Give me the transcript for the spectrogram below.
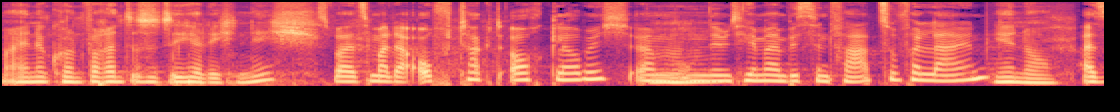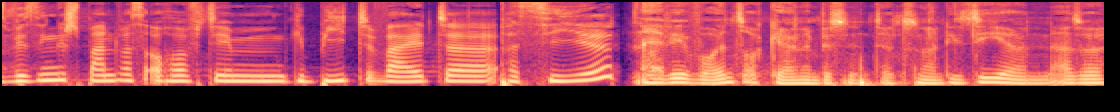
eine Konferenz ist es sicherlich nicht. Das war jetzt mal der Auftakt auch, glaube ich, ähm, um dem Thema ein bisschen Fahrt zu verleihen. Genau. Also wir sind gespannt, was auch auf dem Gebiet weiter passiert. Naja, wir wollen es auch gerne ein bisschen internationalisieren. Also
